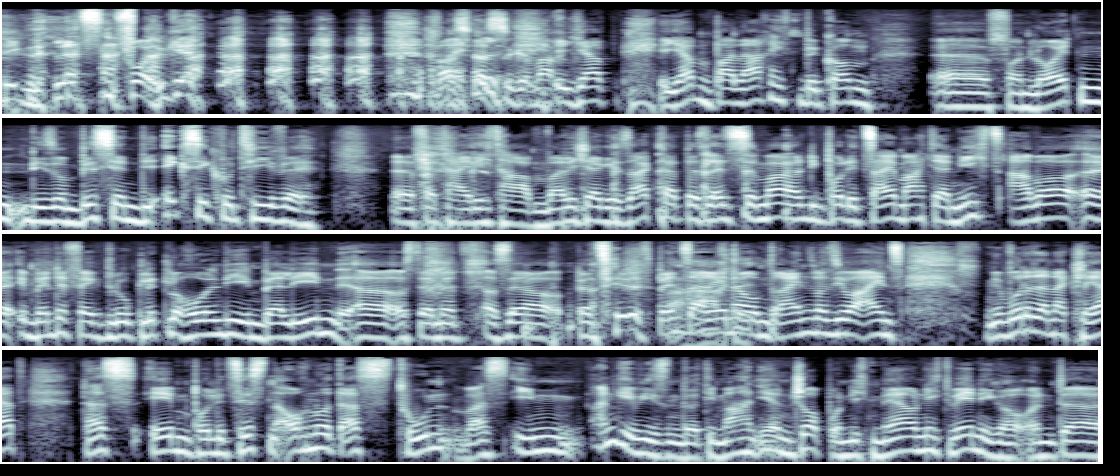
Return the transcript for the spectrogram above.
wegen der letzten Folge. Was hast du gemacht? Ich habe ich hab ein paar Nachrichten bekommen äh, von Leuten, die so ein bisschen die Exekutive äh, verteidigt haben, weil ich ja gesagt habe, das letzte Mal, die Polizei macht ja nichts, aber äh, im Endeffekt Luke Littler holen die in Berlin äh, aus der, aus der Mercedes-Benz Ach, Arena die- um 23.01 Uhr. Mir wurde dann erklärt, dass eben Polizisten auch nur das tun, was ihnen angewiesen wird. Die machen ihren Job und nicht mehr und nicht weniger. Und äh,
